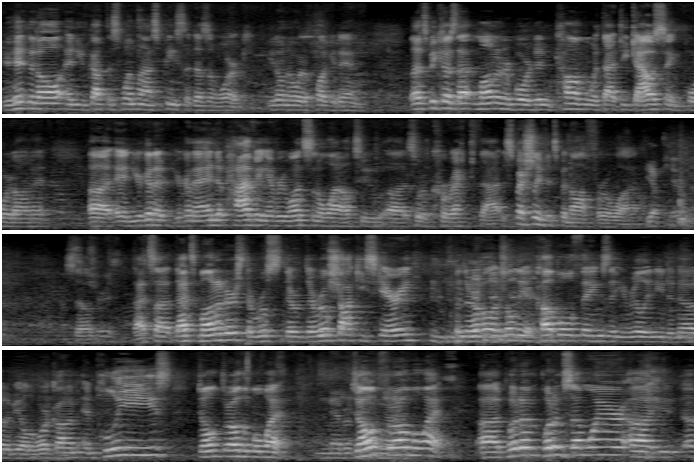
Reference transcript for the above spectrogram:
You're hitting it all, and you've got this one last piece that doesn't work. You don't know where to plug it in. That's because that monitor board didn't come with that degaussing port on it. Uh, and you're gonna you're gonna end up having every once in a while to uh, sort of correct that, especially if it's been off for a while. Yep. So that's uh, that's monitors. They're real they're, they're real shocky, scary. But there are, there's only a couple things that you really need to know to be able to work on them. And please don't throw them away. Never. Don't throw them away. Uh, put them put them somewhere. Uh, uh,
